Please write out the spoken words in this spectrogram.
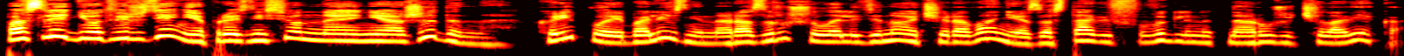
Последнее утверждение, произнесенное неожиданно, хрипло и болезненно, разрушило ледяное очарование, заставив выглянуть наружу человека.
